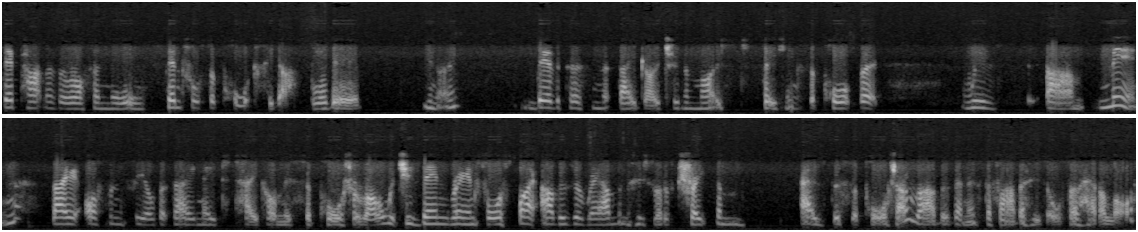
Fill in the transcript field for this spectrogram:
their partners are often their central support figure or they're, you know, they're the person that they go to the most seeking support. But with um, men, they often feel that they need to take on this supporter role, which is then reinforced by others around them who sort of treat them as the supporter rather than as the father who's also had a loss.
